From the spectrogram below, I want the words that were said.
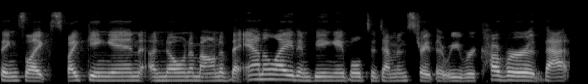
things like spiking in a known amount of the analyte and being able to demonstrate that we recover that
